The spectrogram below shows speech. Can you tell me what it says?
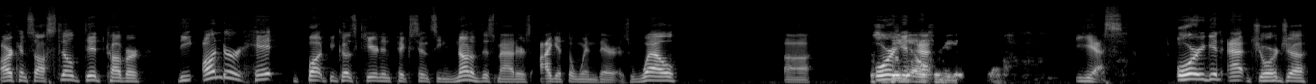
Arkansas still did cover. The under hit, but because Kieran picked Cincy, none of this matters. I get the win there as well. Uh, Oregon at, yes. Oregon at Georgia.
